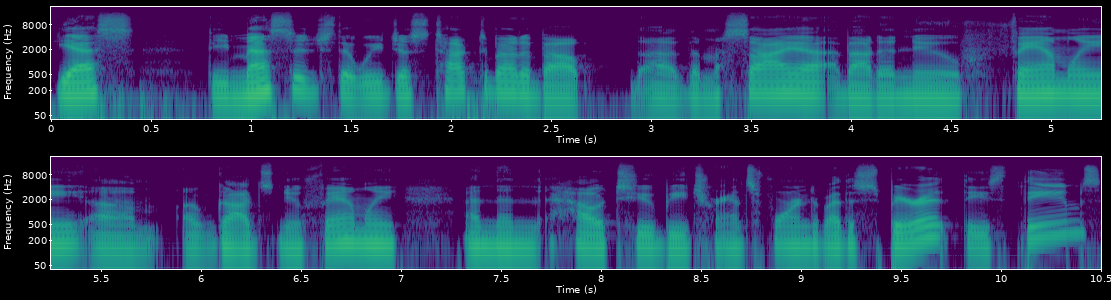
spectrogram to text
yes, the message that we just talked about about uh, the Messiah, about a new family, um, of God's new family, and then how to be transformed by the Spirit, these themes,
